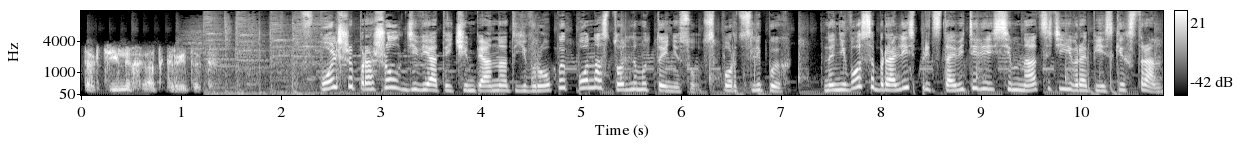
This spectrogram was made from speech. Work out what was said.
тактильных открыток. Польше прошел девятый чемпионат Европы по настольному теннису «Спорт слепых». На него собрались представители 17 европейских стран.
